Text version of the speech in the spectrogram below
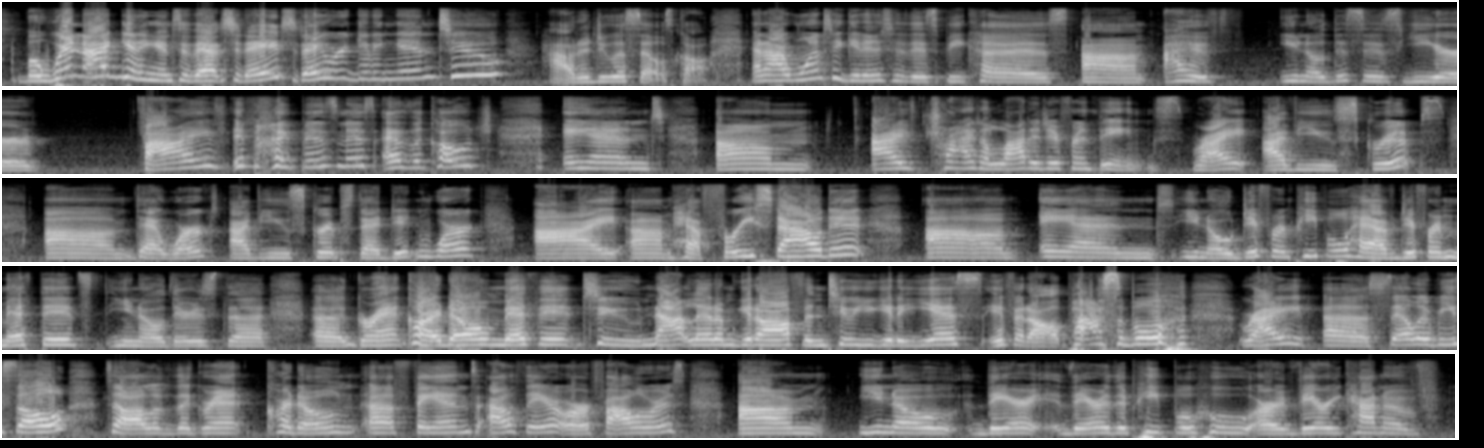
But we're not getting into that today. Today, we're getting into how to do a sales call. And I want to get into this because um, I've, you know, this is year five in my business as a coach. And um, I've tried a lot of different things, right? I've used scripts um, that worked, I've used scripts that didn't work. I um, have freestyled it. Um, and you know, different people have different methods. You know, there's the uh, Grant Cardone method to not let them get off until you get a yes, if at all possible, right? Uh, sell or be sold to all of the Grant Cardone uh, fans out there or followers. Um, you know, they're they're the people who are very kind of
